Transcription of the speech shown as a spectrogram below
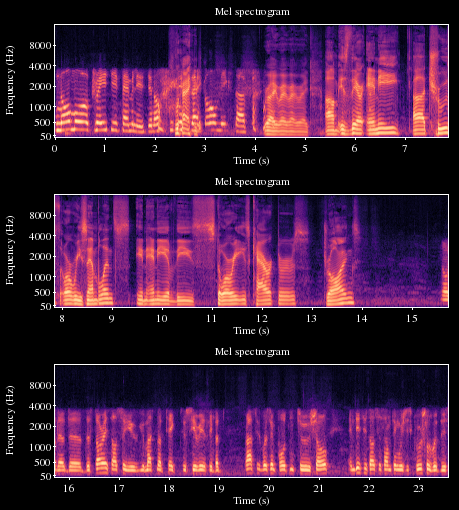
normal crazy families, you know, Right. it's like all mixed up. right, right, right, right. Um, is there any uh, truth or resemblance in any of these stories, characters, drawings? No, the, the, the stories also you, you must not take too seriously, but for us it was important to show, and this is also something which is crucial with this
